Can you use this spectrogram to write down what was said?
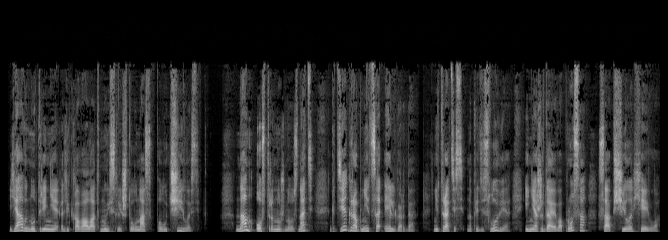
Я внутренне ликовала от мысли, что у нас получилось. Нам остро нужно узнать, где гробница Эльгарда. Не тратясь на предисловие и не ожидая вопроса, сообщила Хейла.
